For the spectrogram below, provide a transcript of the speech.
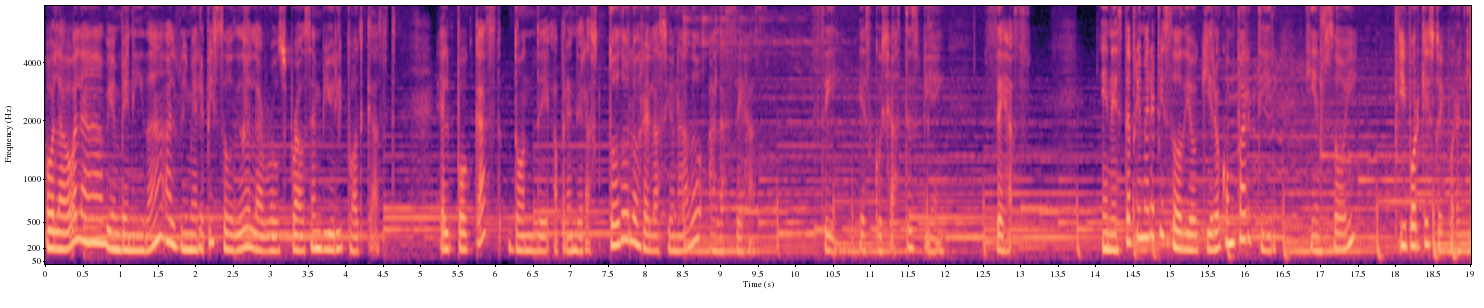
Hola, hola, bienvenida al primer episodio de la Rose Brows and Beauty Podcast, el podcast donde aprenderás todo lo relacionado a las cejas. Sí, escuchaste bien, cejas. En este primer episodio quiero compartir quién soy y por qué estoy por aquí.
